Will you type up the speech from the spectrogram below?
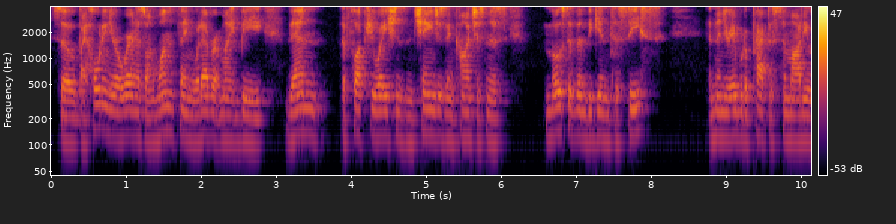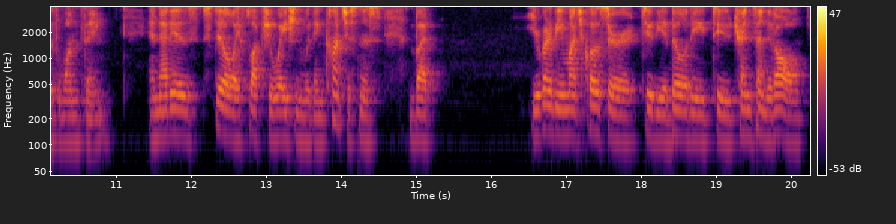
So by holding your awareness on one thing, whatever it might be, then the fluctuations and changes in consciousness, most of them begin to cease. And then you're able to practice samadhi with one thing. And that is still a fluctuation within consciousness, but you're going to be much closer to the ability to transcend it all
